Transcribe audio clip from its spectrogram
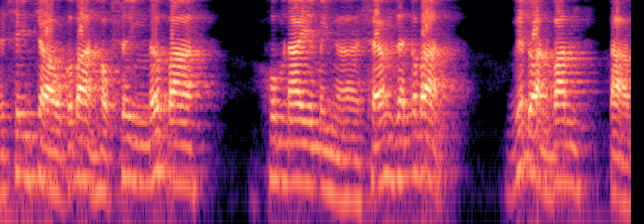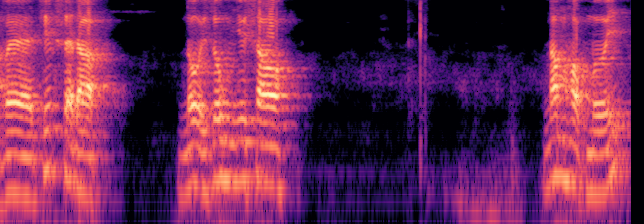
Xin chào các bạn học sinh lớp 3 Hôm nay mình à, sẽ hướng dẫn các bạn viết đoạn văn tả về chiếc xe đạp Nội dung như sau. Năm học mới,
